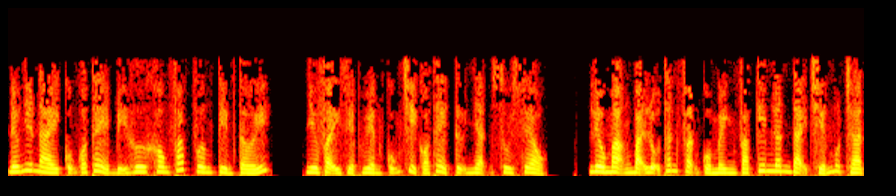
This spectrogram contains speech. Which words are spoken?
Nếu như này cũng có thể bị hư không pháp vương tìm tới, như vậy Diệp Huyền cũng chỉ có thể tự nhận xui xẻo. Liều mạng bại lộ thân phận của mình và Kim Lân đại chiến một trận.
